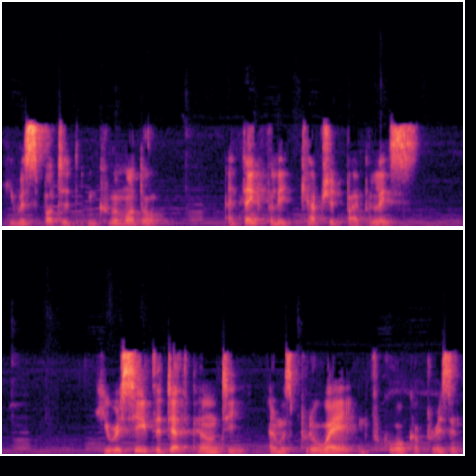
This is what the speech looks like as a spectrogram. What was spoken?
he was spotted in Kumamoto and thankfully captured by police. He received the death penalty and was put away in Fukuoka prison.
